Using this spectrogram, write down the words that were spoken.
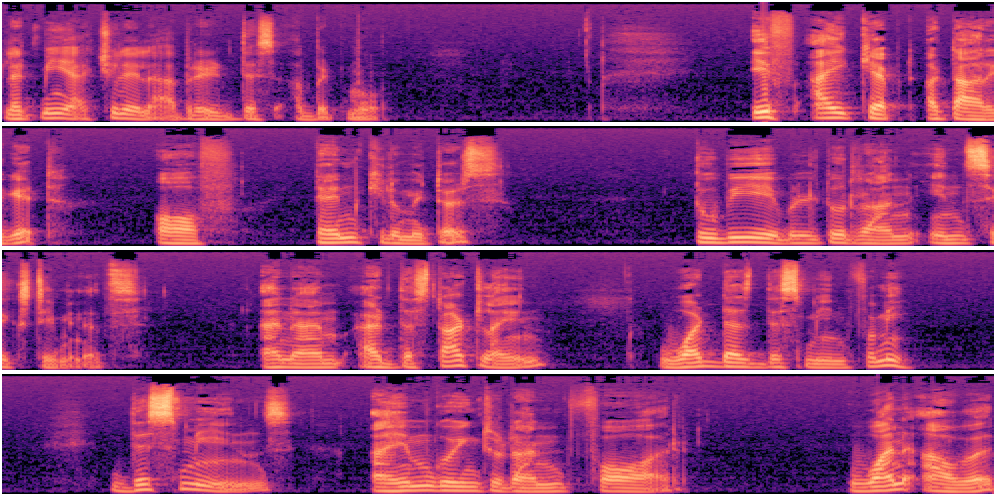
let me actually elaborate this a bit more if i kept a target of 10 kilometers to be able to run in 60 minutes and i'm at the start line what does this mean for me? This means I am going to run for one hour,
